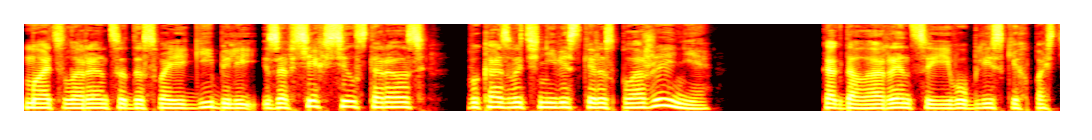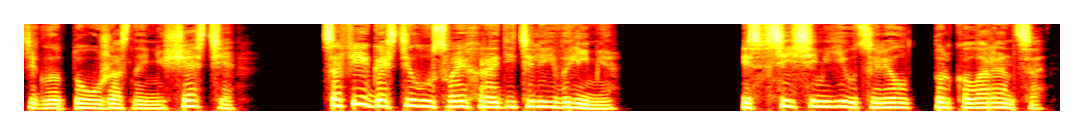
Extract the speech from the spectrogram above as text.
Мать Лоренцо до своей гибели изо всех сил старалась выказывать невестке расположение. Когда Лоренцо и его близких постигло то ужасное несчастье, София гостила у своих родителей в Риме. Из всей семьи уцелел только Лоренцо —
